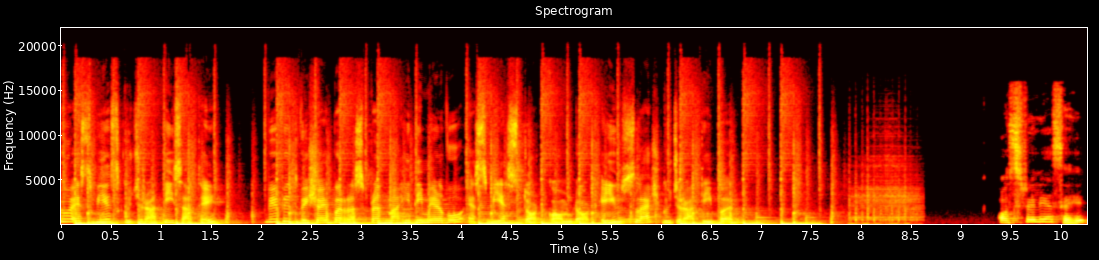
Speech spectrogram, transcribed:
છો SBS ગુજરાતી સાથે. વિવિધ વિષય પર રસપ્રદ માહિતી મેળવો sbs.com.au/gujarati પર. ઓસ્ટ્રેલિયા સહિત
